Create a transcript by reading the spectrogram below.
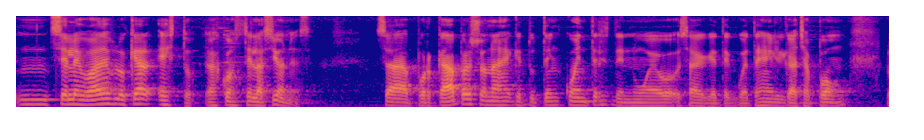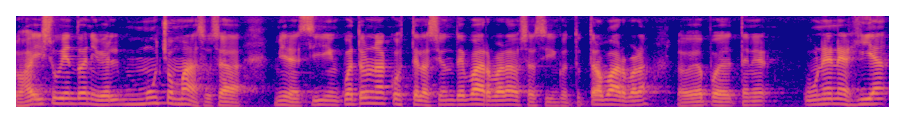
mm, se les va a desbloquear esto, las constelaciones. O sea, por cada personaje que tú te encuentres de nuevo, o sea, que te encuentres en el gachapón, los ir subiendo de nivel mucho más. O sea, miren, si encuentro una constelación de bárbara, o sea, si encuentro otra bárbara, lo voy a poder tener una energía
